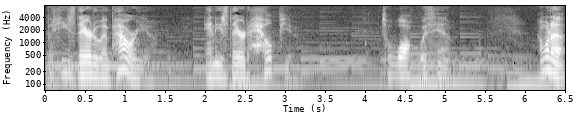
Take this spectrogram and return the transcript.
But He's there to empower you, and He's there to help you to walk with Him. I want to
